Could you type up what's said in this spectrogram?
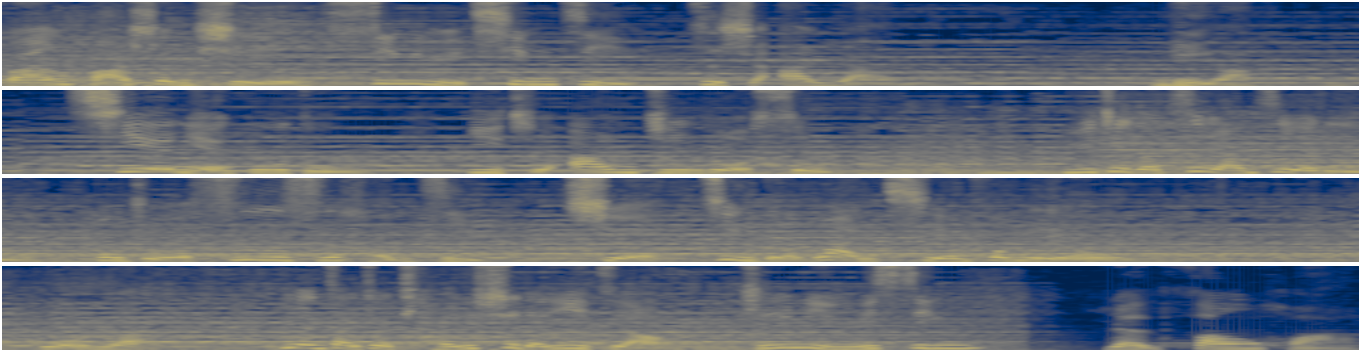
繁华盛世，心语清寂，自是安然。你啊，千年孤独，一直安之若素，于这个自然界里不着丝丝痕迹，却尽得万千风流。我愿，愿在这尘世的一角，执你于心，任芳华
